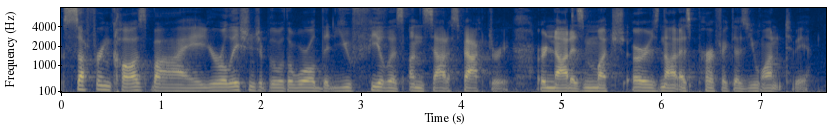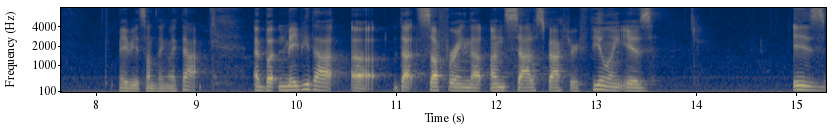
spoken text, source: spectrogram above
suffering caused by your relationship with the world that you feel is unsatisfactory or not as much or is not as perfect as you want it to be. Maybe it's something like that. But maybe that uh, that suffering, that unsatisfactory feeling is is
